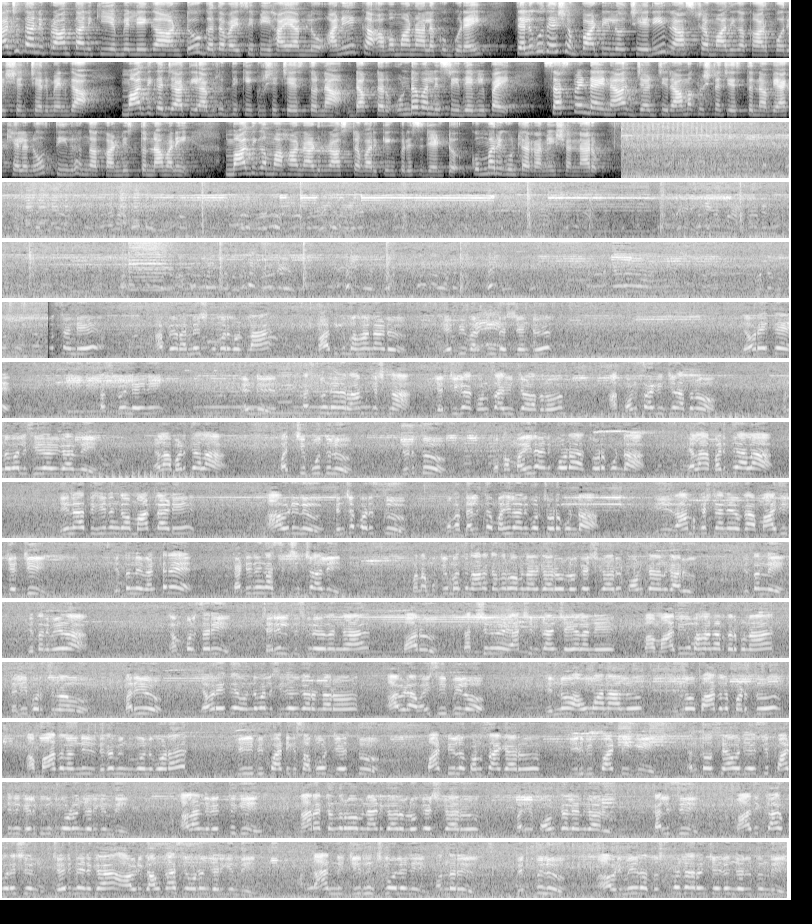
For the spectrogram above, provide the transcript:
రాజధాని ప్రాంతానికి ఎమ్మెల్యేగా అంటూ గత వైసీపీ హయాంలో అనేక అవమానాలకు గురై తెలుగుదేశం పార్టీలో చేరి రాష్ట్ర మాదిగ కార్పొరేషన్ చైర్మన్గా మాదిగ జాతి అభివృద్ధికి కృషి చేస్తున్న డాక్టర్ ఉండవల్లి శ్రీదేవిపై సస్పెండ్ అయిన జడ్జి రామకృష్ణ చేస్తున్న వ్యాఖ్యలను తీవ్రంగా ఖండిస్తున్నామని మాదిగ మహానాడు రాష్ట్ర వర్కింగ్ ప్రెసిడెంట్ కుమ్మరిగుంట్ల రమేష్ అన్నారు. నమస్తే అండి. నా పేరు రమేష్ కుమార్ గుంట్ల బాతిక మహానాడు ఏపీ వర్కింగ్ ప్రెసిడెంట్. ఎవరైతే సస్పెండ్ అయిన ఏంటి సస్పెండ్ అయిన రామకృష్ణ జడ్జిగా కొనసాగించాడు అతను. ఆ కొనసాగించిన అతను ఉండవల్లి శ్రీదేవి గారిని ఎలా పడితే అలా పచ్చి బూతులు తిడుతూ ఒక మహిళని కూడా చూడకుండా ఎలా పడితే అలా హీనాతిహీనంగా మాట్లాడి ఆవిడను కించపరుస్తూ ఒక దళిత మహిళని కూడా చూడకుండా ఈ రామకృష్ణ అనే ఒక మాజీ జడ్జి ఇతన్ని వెంటనే కఠినంగా శిక్షించాలి. మన ముఖ్యమంత్రి నారా చంద్రబాబు నాయుడు గారు లోకేష్ గారు పవన్ కళ్యాణ్ గారు ఇతన్ని ఇతని మీద కంపల్సరీ చర్యలు తీసుకునే విధంగా వారు తక్షణమే యాక్షన్ ప్లాన్ చేయాలని మా మాదిగ మహానాడు తరపున తెలియపరుస్తున్నాము. మరియు ఎవరైతే ఉండవల్లి శ్రీదేవి గారు ఉన్నారో ఆవిడ వైసీపీలో ఎన్నో అవమానాలు ఎన్నో బాధలు పడుతూ ఆ బాధలన్నీ దిగమింగుకొని కూడా టీడీపీ పార్టీకి సపోర్ట్ చేస్తూ పార్టీలో కొనసాగారు. టీడీపీ పార్టీకి ఎంతో సేవ చేసి పార్టీని గెలిపించుకోవడం జరిగింది. అలాంటి వ్యక్తికి నారా చంద్రబాబు నాయుడు గారు లోకేష్ గారు మరియు పవన్ కళ్యాణ్ గారు కలిసి మాది కార్పొరేషన్ చైర్మన్గా ఆవిడకి అవకాశం ఇవ్వడం జరిగింది. దాన్ని జీర్ణించుకోలేని కొందరు వ్యక్తులు ఆవిడ మీద దుష్ప్రచారం చేయడం జరుగుతుంది.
